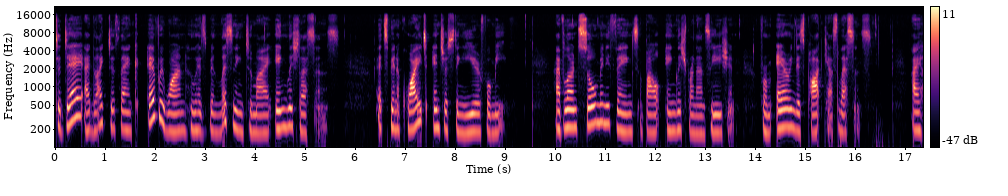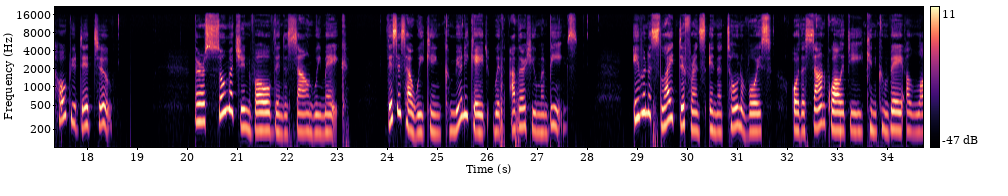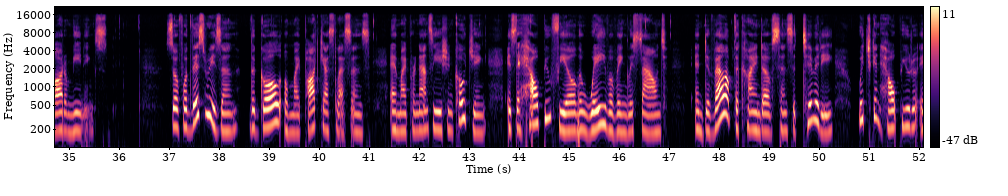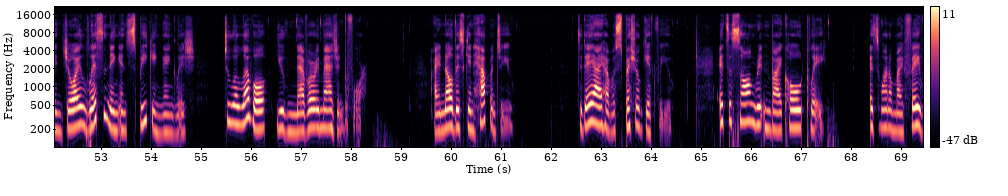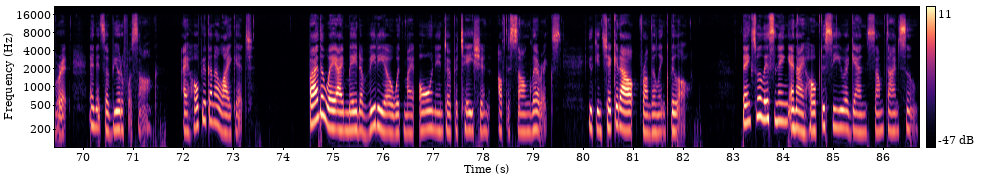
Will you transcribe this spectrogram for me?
Today, I'd like to thank everyone who has been listening to my English lessons. It's been a quite interesting year for me. I've learned so many things about English pronunciation from airing these podcast lessons. I hope you did too. There's so much involved in the sound we make. This is how we can communicate with other human beings. Even a slight difference in the tone of voice or the sound quality can convey a lot of meanings. So, for this reason, the goal of my podcast lessons and my pronunciation coaching is to help you feel the wave of English sound and develop the kind of sensitivity which can help you to enjoy listening and speaking English to a level you've never imagined before. I know this can happen to you. Today I have a special gift for you. It's a song written by Coldplay. It's one of my favorite and it's a beautiful song. I hope you're gonna like it. By the way, I made a video with my own interpretation of the song lyrics. You can check it out from the link below. Thanks for listening, and I hope to see you again sometime soon.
